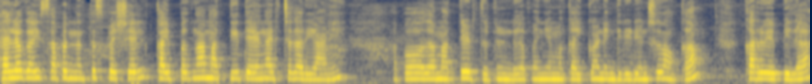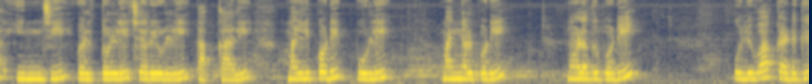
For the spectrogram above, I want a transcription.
ഹലോ ഗൈസ് അപ്പോൾ ഇന്നത്തെ സ്പെഷ്യൽ കൈപ്പങ്ങ മത്തി തേങ്ങ അരിച്ച കറിയാണ്. അപ്പോൾ അത് മത്തി എടുത്തിട്ടുണ്ട്. അപ്പോൾ ഇനി നമുക്ക് കൈക്ക് വേണ്ട ഇൻഗ്രീഡിയൻസ് നോക്കാം. കറിവേപ്പില ഇഞ്ചി വെളുത്തുള്ളി ചെറിയുള്ളി തക്കാളി മല്ലിപ്പൊടി പുളി മഞ്ഞൾപ്പൊടി മുളക് പൊടി ഉലുവ കടുക്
